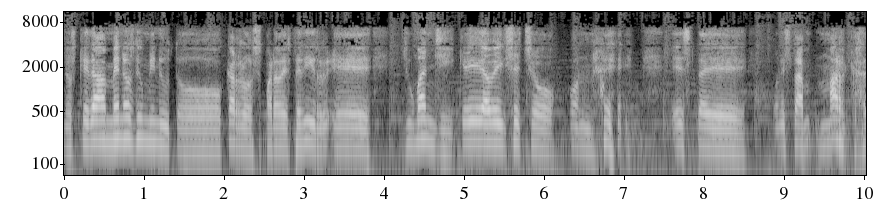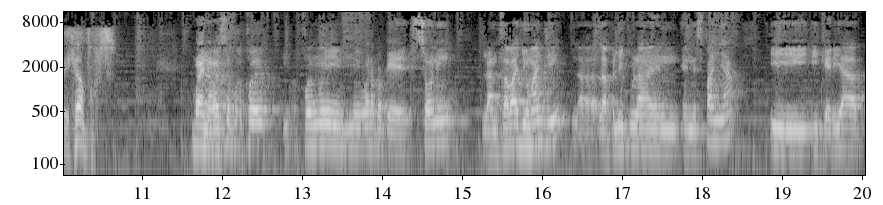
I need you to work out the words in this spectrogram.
Nos queda menos de un minuto, Carlos, para despedir. Eh, Yumanji, ¿qué habéis hecho con este, con esta marca, digamos? Bueno, eso fue, fue muy, muy bueno porque Sony lanzaba Jumanji, la, película en, España, y, quería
